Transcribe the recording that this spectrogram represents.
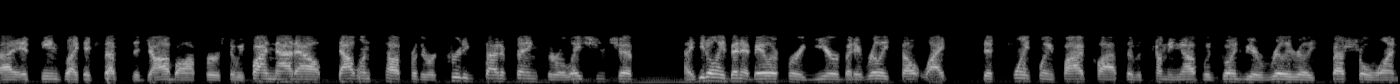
uh, it seems like, accepts the job offer. So we find that out. That one's tough for the recruiting side of things, the relationship uh, he'd only been at Baylor for a year, but it really felt like this 2025 class that was coming up was going to be a really, really special one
